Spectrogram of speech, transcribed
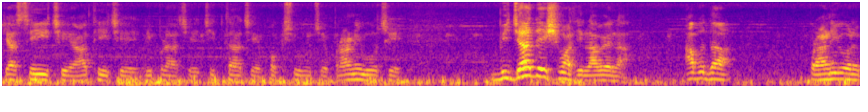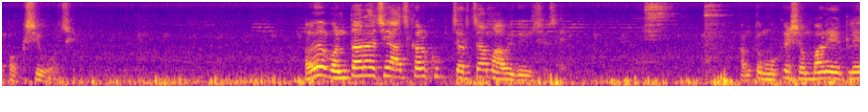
ત્યાં સિંહ છે, હાથી છે, દીપડા છે, ચિત્તા છે, પક્ષીઓ છે, પ્રાણીઓ છે. બીજા દેશમાંથી લાવેલા આ બધા પ્રાણીઓ અને પક્ષીઓ છે. હવે વનતારા છે આજકાલ ખૂબ ચર્ચામાં આવી ગયું છે સાહેબ. આમ તો મુકેશ અંબાણી એટલે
